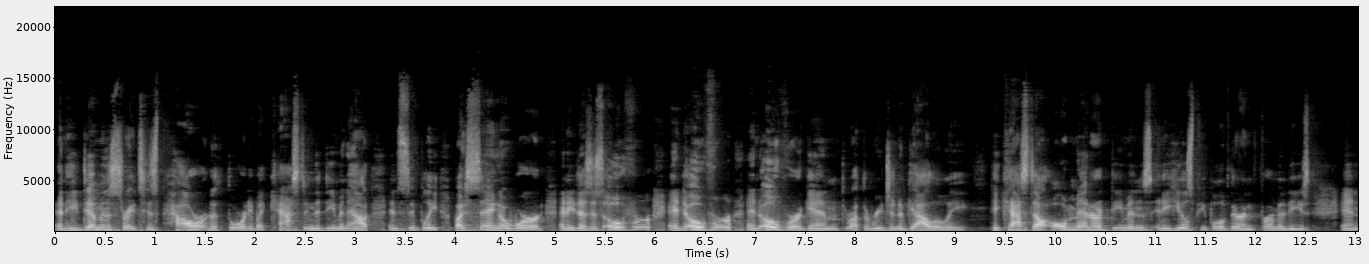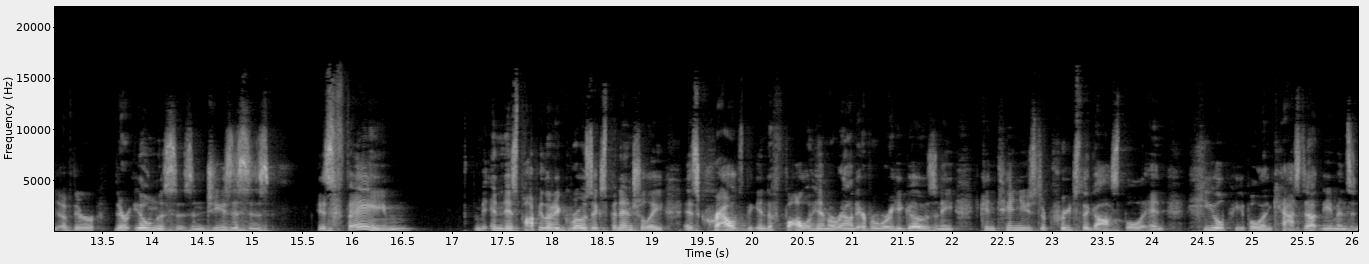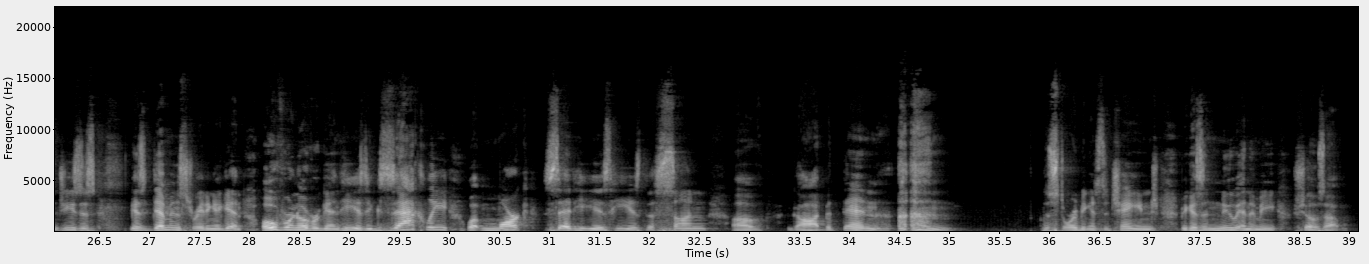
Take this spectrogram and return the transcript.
And he demonstrates his power and authority by casting the demon out and simply by saying a word. And he does this over and over and over again throughout the region of Galilee. He casts out all manner of demons and he heals people of their infirmities and of their, their illnesses. And Jesus' his fame and his popularity grows exponentially as crowds begin to follow him around everywhere he goes and he continues to preach the gospel and heal people and cast out demons. And jesus is demonstrating again over and over again he is exactly what mark said he is. He is the son of god. But then the story begins to change because a new enemy shows up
